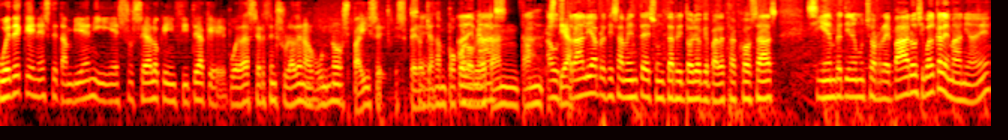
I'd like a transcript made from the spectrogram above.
Puede que en este también, y eso sea lo que incite a que pueda ser censurado en algunos países, pero Sí. ya tampoco lo veo tan, tan. Australia precisamente es un territorio que para estas cosas siempre tiene muchos reparos, igual que Alemania, ¿eh?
